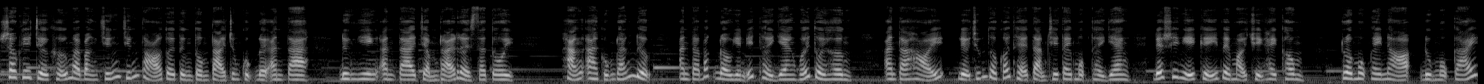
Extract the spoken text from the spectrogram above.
Sau khi trừ khử mọi bằng chứng chứng tỏ tôi từng tồn tại trong cuộc đời anh ta, đương nhiên anh ta chậm rãi rời xa tôi. Hẳn ai cũng đoán được, anh ta bắt đầu dành ít thời gian với tôi hơn. Anh ta hỏi liệu chúng tôi có thể tạm chia tay một thời gian để suy nghĩ kỹ về mọi chuyện hay không. Rồi một ngày nọ, đùng một cái,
